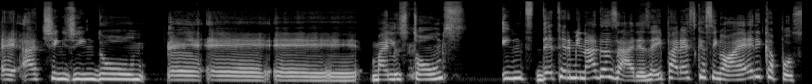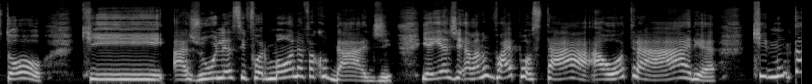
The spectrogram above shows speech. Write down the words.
é, atingindo é, é, é, milestones em determinadas áreas. Aí parece que assim, ó, a Erika postou que a Júlia se formou na faculdade. E aí a, ela não vai postar a outra área que não, tá,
